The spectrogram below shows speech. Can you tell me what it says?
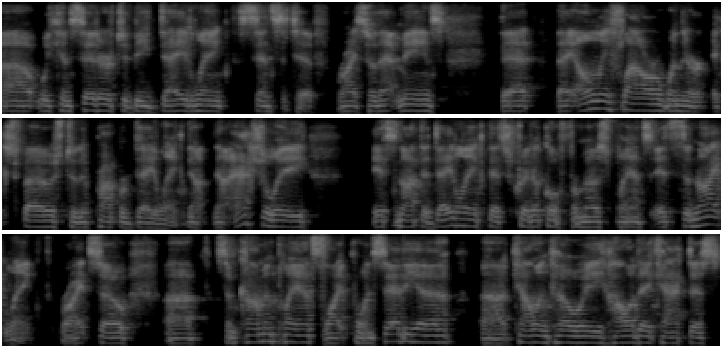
uh, we consider to be day length sensitive, right? So that means that they only flower when they're exposed to the proper day length. Now, now actually, it's not the day length that's critical for most plants, it's the night length, right? So uh, some common plants like poinsettia, uh, kalanchoe, holiday cactus,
